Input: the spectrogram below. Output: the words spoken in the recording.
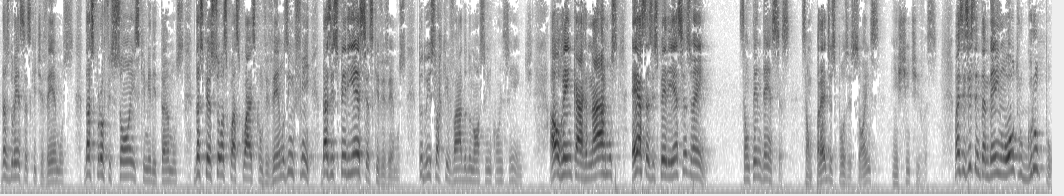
das doenças que tivemos, das profissões que militamos, das pessoas com as quais convivemos, enfim, das experiências que vivemos. Tudo isso arquivado do nosso inconsciente. Ao reencarnarmos, essas experiências vêm. São tendências, são predisposições instintivas. Mas existem também um outro grupo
